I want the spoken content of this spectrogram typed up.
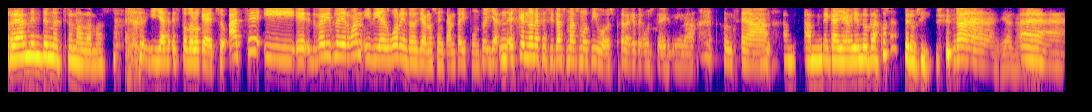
realmente no ha hecho nada más. y ya es todo lo que ha hecho. H y eh, Ready Player One y The War, y entonces ya nos encanta y punto. Ya, es que no necesitas más motivos para que te guste, Lina. O sea. A, mí me cae viendo otras cosas, pero sí. No, ya no. Ah.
